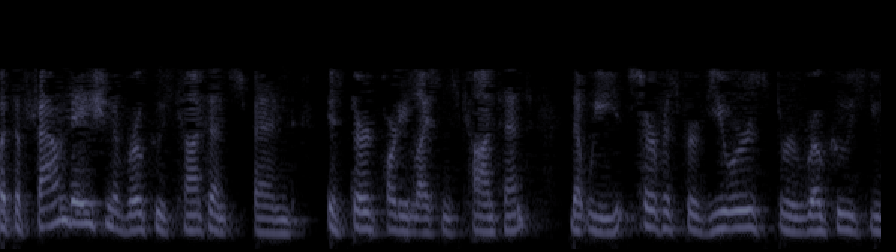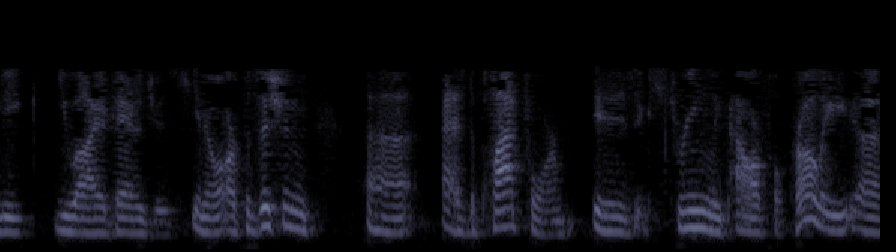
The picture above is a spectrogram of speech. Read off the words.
But the foundation of Roku's content spend is third-party licensed content that we surface for viewers through Roku's unique UI advantages. You know, our position uh, as the platform is extremely powerful. Probably, uh,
